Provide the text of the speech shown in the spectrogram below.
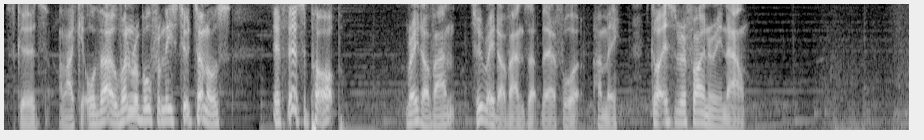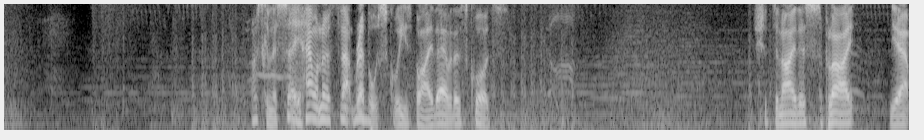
It's good. I like it. Although vulnerable from these two tunnels, if there's a pop, radar van, two radar vans up there for Hummy. He's got his refinery now. I was going to say, how on earth did that rebel squeeze by there with those quads? Should deny this supply. Yeah.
